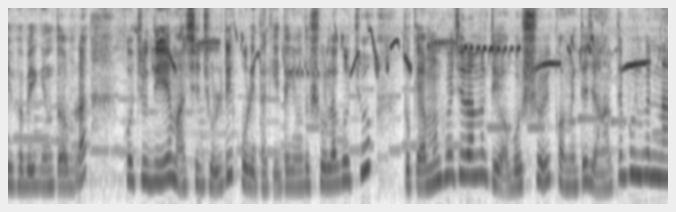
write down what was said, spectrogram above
এইভাবেই কিন্তু আমরা কচু দিয়ে মাছের ঝোলটি করে থাকি। এটা কিন্তু শোলা কচু। তো কেমন হয়েছে রান্নাটি অবশ্যই কমেন্টে জানাতে ভুলবেন না।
